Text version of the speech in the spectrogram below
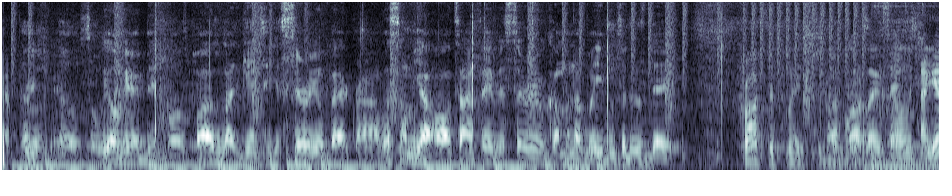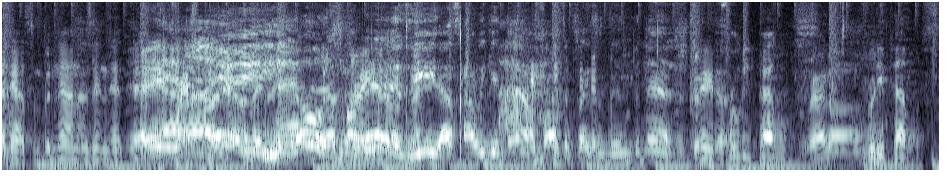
I appreciate it. So, so we over here at Big Balls Pause. We like to get into your cereal background. What's some of y'all all-time favorite cereal coming up, or even to this day? Frosted Flakes. you know, Frosted Flakes, I gotta have some bananas in that thing. Hey, yeah, hey, bananas. no, that's my Straight up, man. man. Z. That's how we get down. Frosted Flakes with his bananas. Straight up. Fruity Pebbles. Right on. Fruity Pebbles.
